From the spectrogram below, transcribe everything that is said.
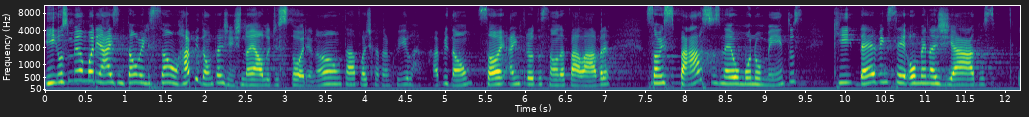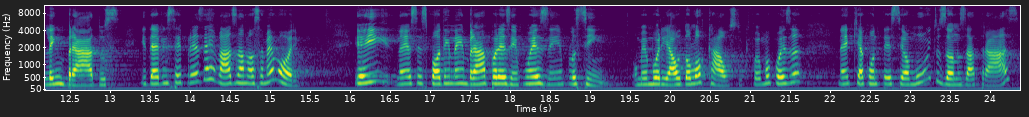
E os memoriais, então, eles são, rapidão, tá, gente? Não é aula de história, não, tá? Pode ficar tranquilo, rapidão, só a introdução da palavra. São espaços, né, ou monumentos que devem ser homenageados, lembrados e devem ser preservados na nossa memória. E aí, né, vocês podem lembrar, por exemplo, um exemplo assim, o memorial do Holocausto, que foi uma coisa né, que aconteceu há muitos anos atrás.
